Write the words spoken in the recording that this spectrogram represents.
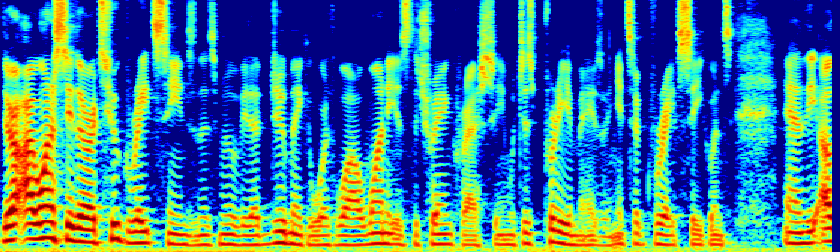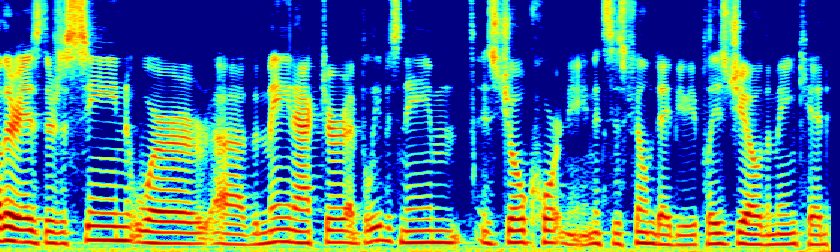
There, I want to say there are two great scenes in this movie that do make it worthwhile. One is the train crash scene, which is pretty amazing. It's a great sequence, and the other is there's a scene where uh, the main actor, I believe his name is Joel Courtney, and it's his film debut. He plays Joe, the main kid,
